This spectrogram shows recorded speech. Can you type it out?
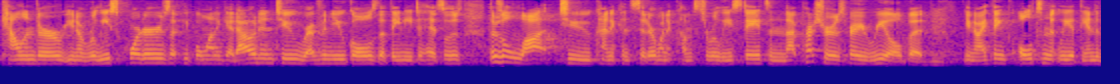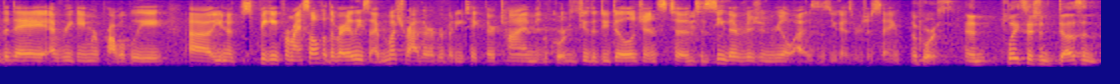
calendar, you know, release quarters that people want to get out into, revenue goals that they need to hit. So there's, there's a lot to kind of consider when it comes to release dates, and that pressure is very real. But, you know, I think ultimately at the end of the day, every gamer probably, uh, you know, speaking for myself at the very least, I'd much rather everybody take their time and, and do the due diligence to, to mm-hmm. see their vision realized, as you guys were just saying. Of course. And PlayStation doesn't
